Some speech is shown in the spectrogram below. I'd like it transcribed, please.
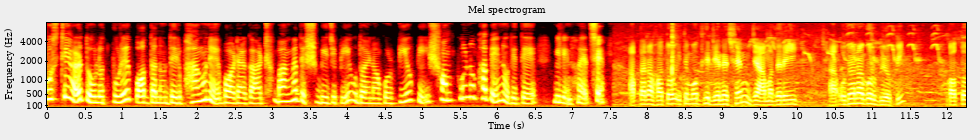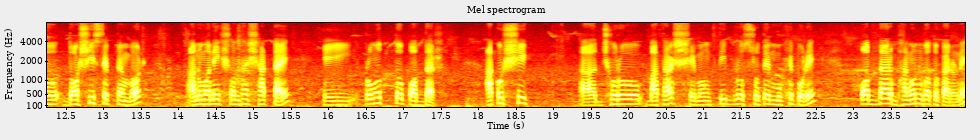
কুষ্টিয়ার দৌলতপুরে পদ্মা নদীর ভাঙনে border guard Bangladesh BJP, Udaynagar BOP সম্পূর্ণভাবে নদীতে বিলীন হয়েছে। আপনারা হয়তো ইতিমধ্যে জেনেছেন যে আমাদের এই উদয়নগর বিওপি গত দশই সেপ্টেম্বর আনুমানিক সন্ধ্যা সাতটায় এই প্রমত্ত পদ্মার আকস্মিক ঝোড়ো বাতাস এবং তীব্র স্রোতের মুখে পড়ে পদ্মার ভাঙনগত কারণে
